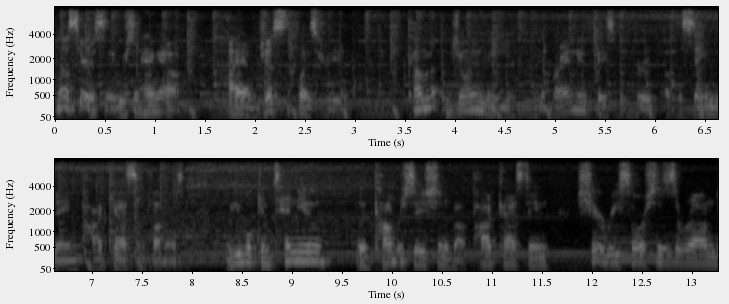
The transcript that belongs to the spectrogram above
No, seriously, we should hang out. I have just the place for you. Come join me in the brand new Facebook group of the same name, Podcasts and Funnels. We will continue the conversation about podcasting, share resources around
